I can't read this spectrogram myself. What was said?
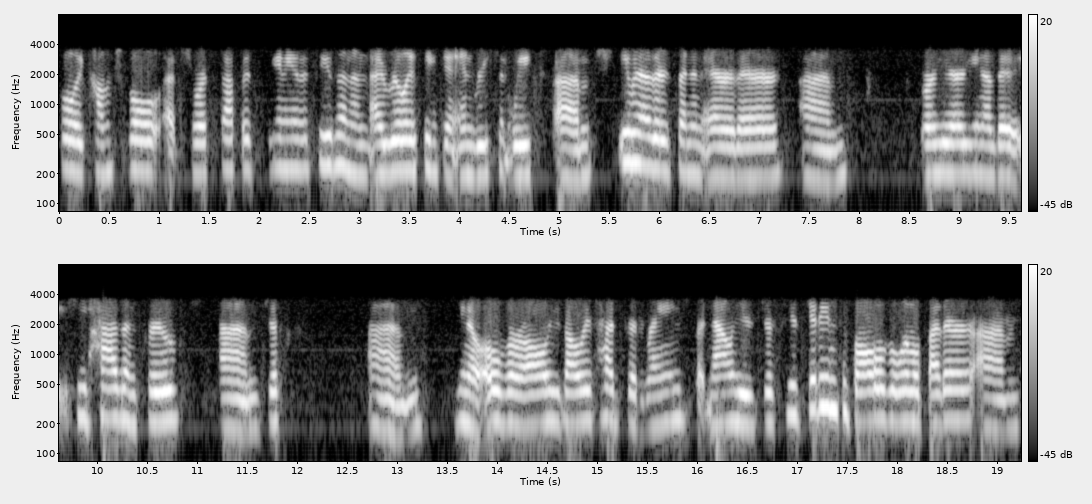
fully comfortable at shortstop at the beginning of the season, and I really think in, in recent weeks, um, even though there's been an error there um, or here, you know, that he has improved. Um, just, um, you know, overall, he's always had good range, but now he's just he's getting to balls a little better. Um,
